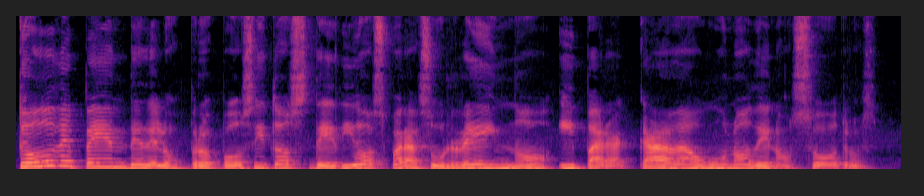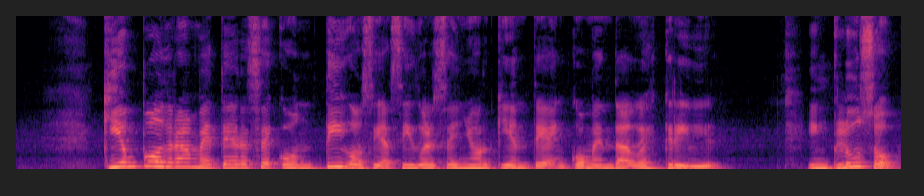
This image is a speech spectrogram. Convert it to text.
Todo depende de los propósitos de Dios para su reino y para cada uno de nosotros. ¿Quién podrá meterse contigo si ha sido el Señor quien te ha encomendado escribir? Incluso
